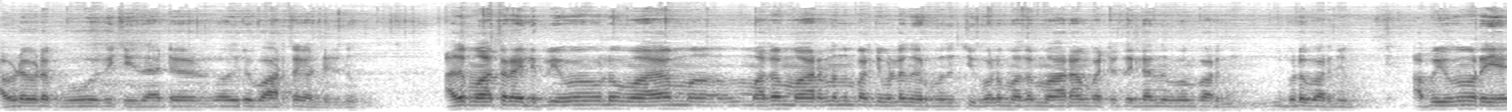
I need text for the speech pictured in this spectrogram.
അവിടെ ഇവിടെ പോവുകയൊക്കെ ചെയ്തതായിട്ട് ഒരു വാർത്ത കണ്ടിരുന്നു. അത് മാത്രമല്ല ഇപ്പോൾ മതം മതം മാറണമെന്ന് പറഞ്ഞ് ഇവിടെ നിർബന്ധിച്ച് ഇവൾ മതം മാറാൻ പറ്റത്തില്ല എന്ന് ഇവൻ പറഞ്ഞു ഇവിടെ പറഞ്ഞു. അപ്പോൾ ഇവൻ പറയുക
